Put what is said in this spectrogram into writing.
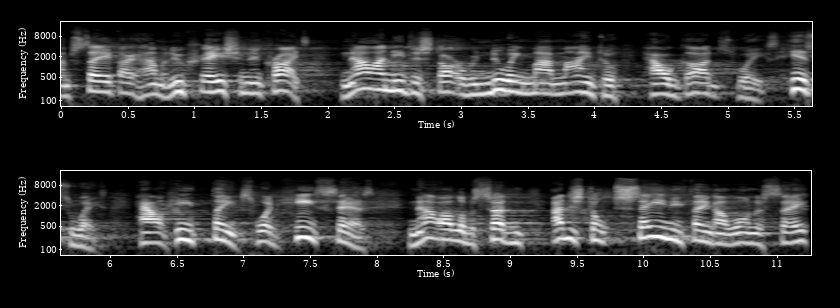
am saved, I, I'm a new creation in Christ. Now I need to start renewing my mind to how God's ways, His ways, how He thinks, what He says. Now all of a sudden, I just don't say anything I want to say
